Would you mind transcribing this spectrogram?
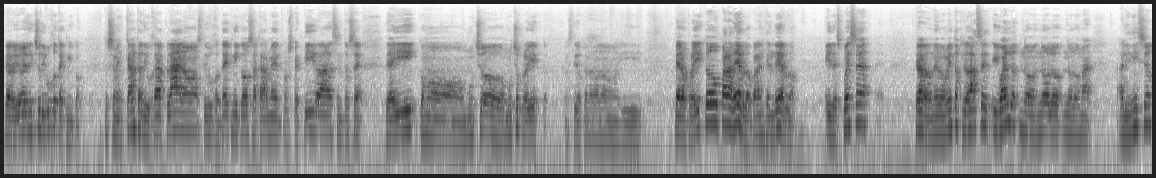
claro, yo he dicho dibujo técnico. Entonces me encanta dibujar planos, dibujo técnico, sacarme perspectivas. Entonces, de ahí como mucho, mucho proyecto. Que no, no, y... Pero proyecto para verlo, para entenderlo. Y después, eh, claro, en el momento que lo haces, igual no, no lo, no lo ma- al inicio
